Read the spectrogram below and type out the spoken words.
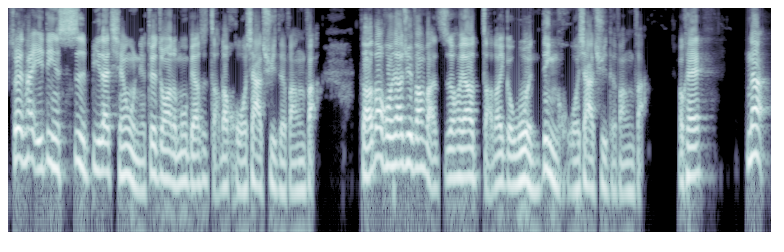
所以它一定势必在前五年最重要的目标是找到活下去的方法，找到活下去方法之后，要找到一个稳定活下去的方法。OK，那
